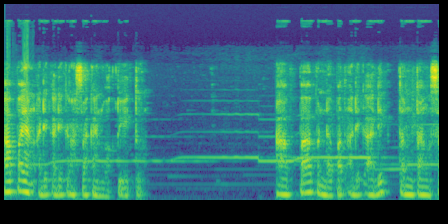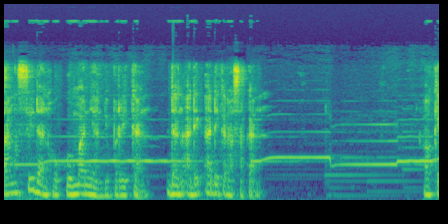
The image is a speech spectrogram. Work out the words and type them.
Apa yang adik-adik rasakan waktu itu? Apa pendapat adik-adik tentang sanksi dan hukuman yang diberikan dan adik-adik rasakan? Oke,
